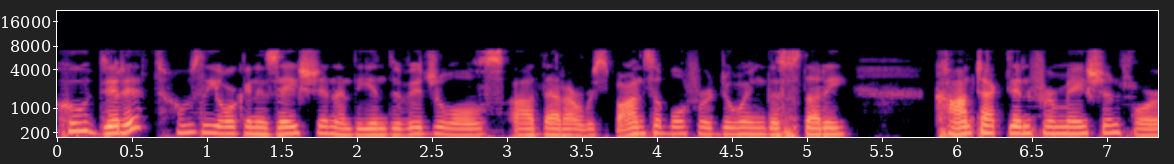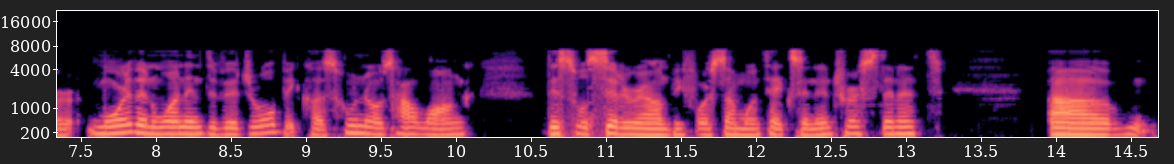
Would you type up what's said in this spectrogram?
who did it, who's the organization and the individuals uh, that are responsible for doing the study, contact information for more than one individual because who knows how long this will sit around before someone takes an interest in it, um,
